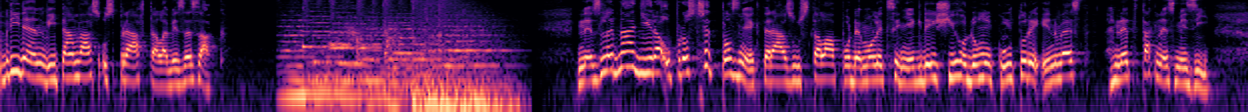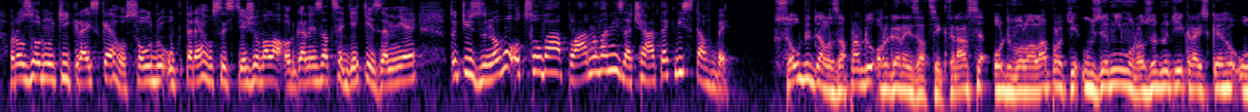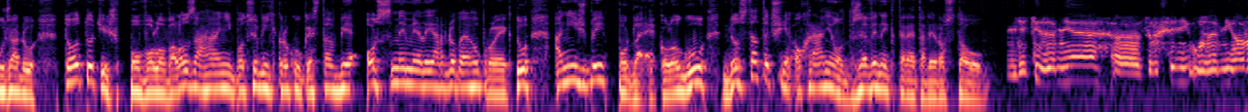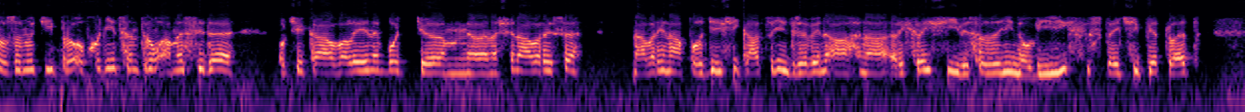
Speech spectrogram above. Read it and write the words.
Dobrý den, vítám vás u zpráv televize ZAK. Nevzledná díra uprostřed Plzně, která zůstala po demolici někdejšího domu kultury Invest, hned tak nezmizí. Rozhodnutí krajského soudu, u kterého si stěžovala organizace Děti země, totiž znovu odsouvá plánovaný začátek výstavby. Soud dal zapravdu organizaci, která se odvolala proti územnímu rozhodnutí krajského úřadu. To totiž povolovalo zahájení potřebných kroků ke stavbě 8 miliardového projektu, aniž by, podle ekologů, dostatečně ochránilo dřeviny, které tady rostou. Děti země eh, zrušení územního rozhodnutí pro obchodní centrum Ameside očekávali, neboť naše návrhy se návrhy na pozdější kácení dřevin a na rychlejší vysazení nových z péčí pět let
